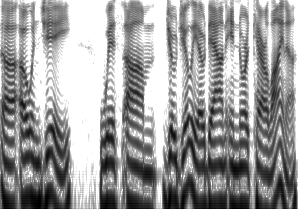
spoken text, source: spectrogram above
uh, O and G, with um, Joe Giglio down in North Carolina.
